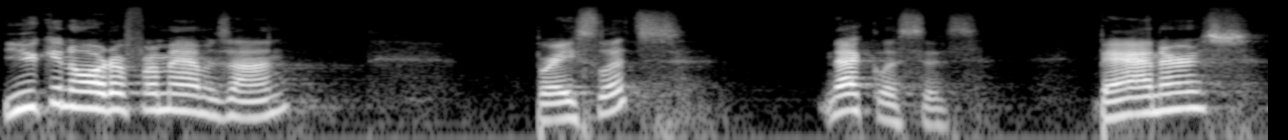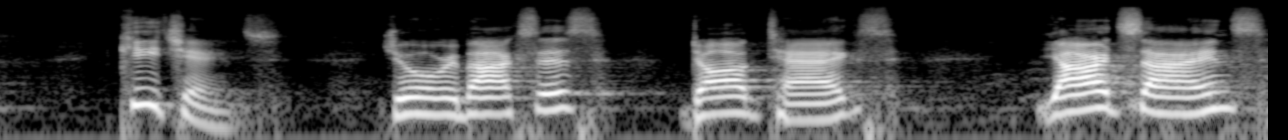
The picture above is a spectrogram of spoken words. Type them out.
you can order from Amazon bracelets, necklaces, banners, keychains, jewelry boxes, dog tags, yard signs,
